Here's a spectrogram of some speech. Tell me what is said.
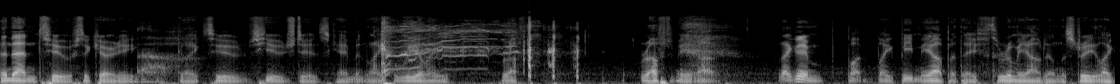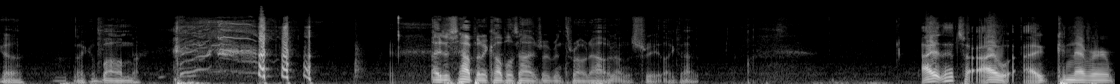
And then two security, oh. like two huge dudes came and like really rough, roughed me up. Like they didn't bu- like beat me up, but they threw me out on the street like a like a bum. I just happened a couple of times. where I've been thrown out on the street like that. I that's I I can never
